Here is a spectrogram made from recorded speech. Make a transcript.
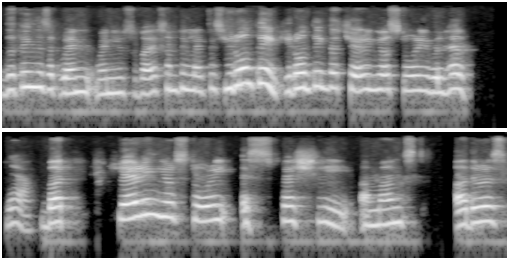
the thing is that when when you survive something like this you don't think you don't think that sharing your story will help. Yeah. But sharing your story, especially amongst others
